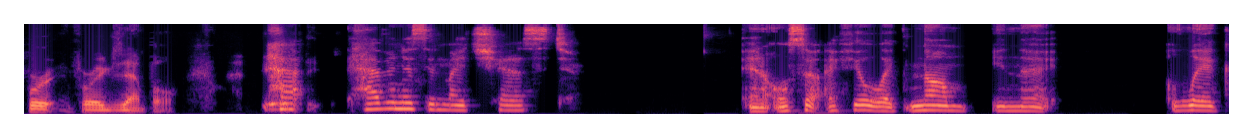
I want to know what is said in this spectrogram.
For for example, Ha- heaviness in my chest, and also I feel like numb in the leg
